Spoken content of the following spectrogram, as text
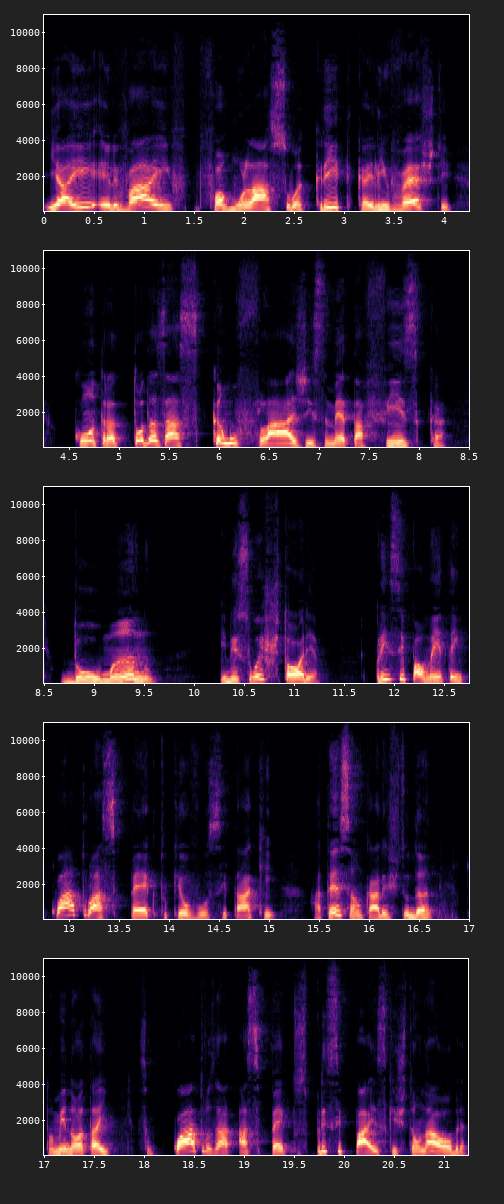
E aí ele vai formular a sua crítica, ele investe contra todas as camuflagens metafísicas do humano e de sua história, principalmente em quatro aspectos que eu vou citar aqui. Atenção, cara estudante, tome nota aí. São quatro aspectos principais que estão na obra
